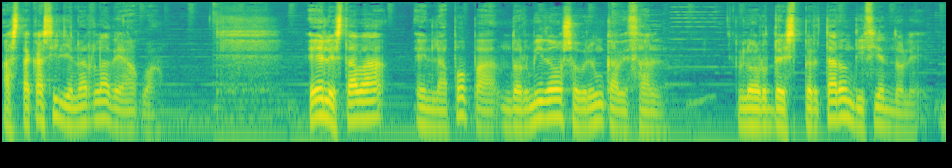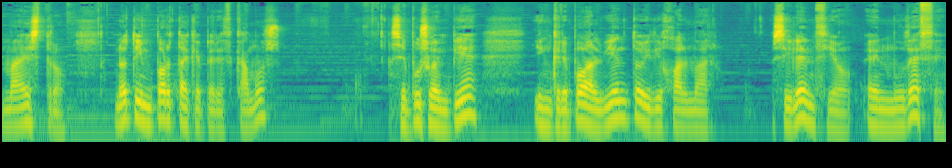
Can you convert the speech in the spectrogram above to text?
hasta casi llenarla de agua. Él estaba en la popa, dormido sobre un cabezal. Lo despertaron diciéndole, Maestro, ¿no te importa que perezcamos? Se puso en pie, increpó al viento y dijo al mar, Silencio, enmudece.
